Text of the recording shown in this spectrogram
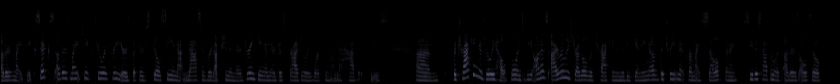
Others might take six others might take two or three years but they're still seeing that massive reduction in their drinking and they're just gradually working on the habit piece. Um, but tracking is really helpful and to be honest i really struggled with tracking in the beginning of the treatment for myself and i see this happen with others also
